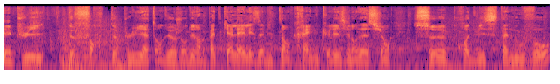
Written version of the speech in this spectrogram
Et puis, de fortes pluies attendues aujourd'hui dans le Pas-de-Calais. Les habitants craignent que les inondations se produisent à nouveau.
